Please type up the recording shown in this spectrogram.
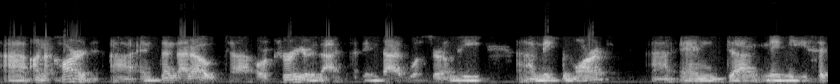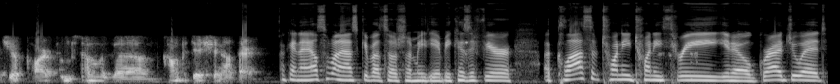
uh, on a card uh, and send that out uh, or courier that. I think that will certainly uh, make the mark uh, and maybe set you apart from some of the competition out there. Okay, and I also want to ask you about social media because if you're a class of 2023, you know, graduate,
